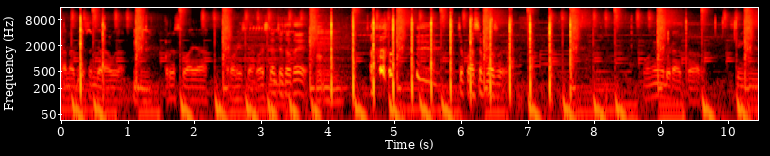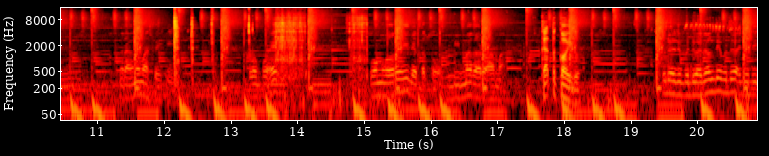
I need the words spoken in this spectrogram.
karena biasa nggak tahu kan Heeh. Terus waya Rohis kan Rohis kan cocoknya heeh ceplas ceplas wongnya moderator. Sing nerangnya Mas Vicky. Kelompok X wong loro gak teko Bima karo Ama gak teko iku? Udah di berdua doang dia berdua jadi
